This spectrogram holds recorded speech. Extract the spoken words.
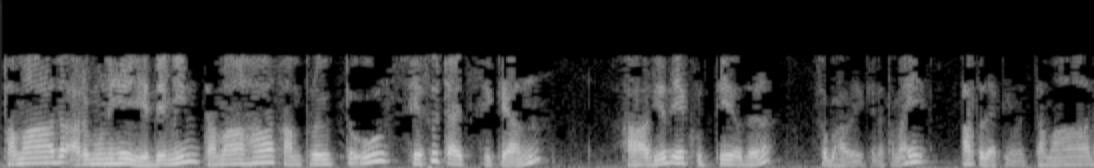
තමාද අරමුණෙහි යෙදෙමින් තමාහා සංප්‍රයුක්ත වූ සෙසු චෛතසිකයන් ආදියද ඒ කෘත්‍යයේ යොදන ස්වභාවය කියලා තමයි අර්ථ දැක්වීම. තමාද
